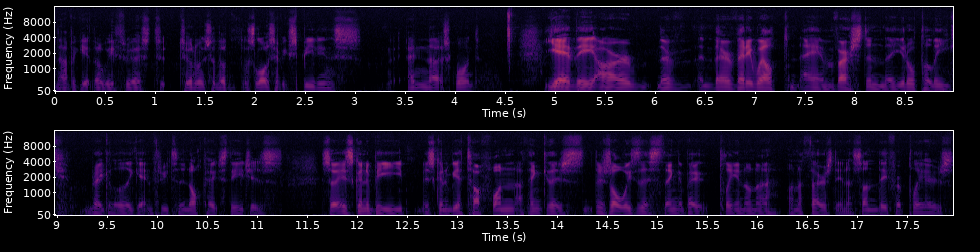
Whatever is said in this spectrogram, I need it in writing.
navigate their way through this t- tournament. So there's lots of experience in that squad. Yeah, they are. They're they're very well um, versed in the Europa League, regularly getting through to the knockout stages. So it's going to be it's going to be a tough one. I think there's there's always this thing about playing on a on a Thursday and a Sunday for players.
